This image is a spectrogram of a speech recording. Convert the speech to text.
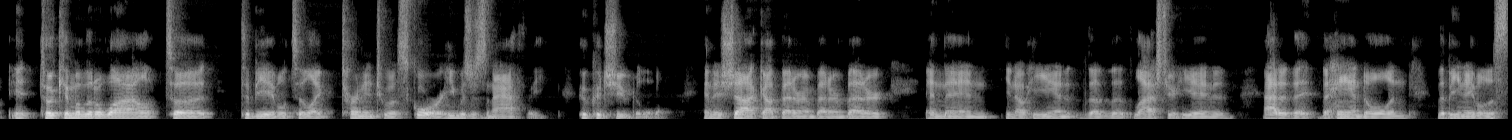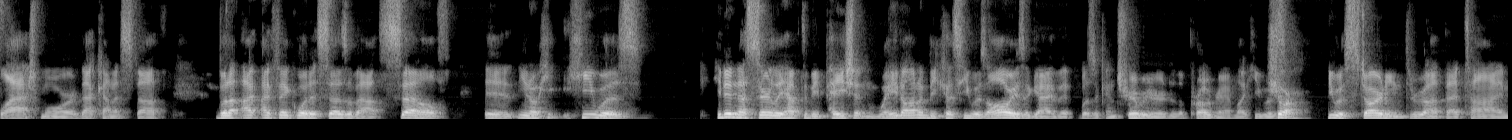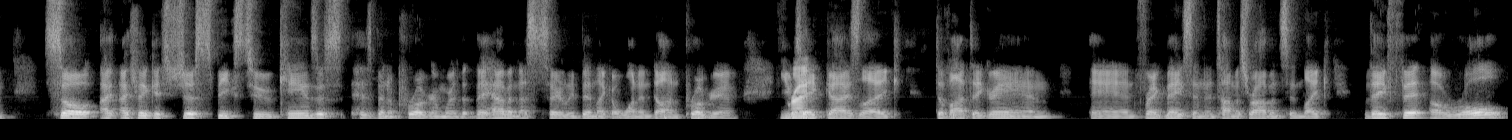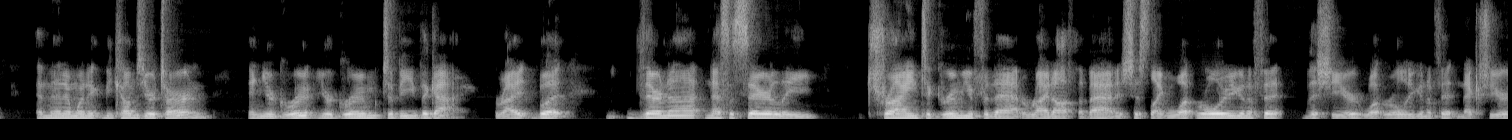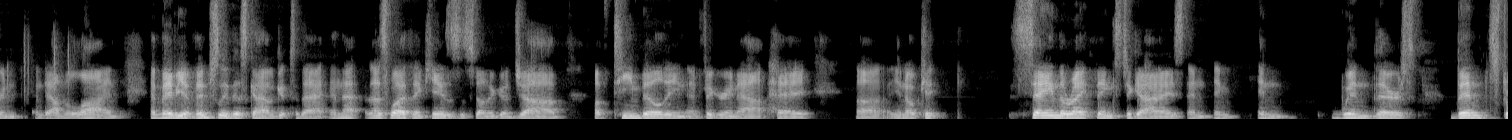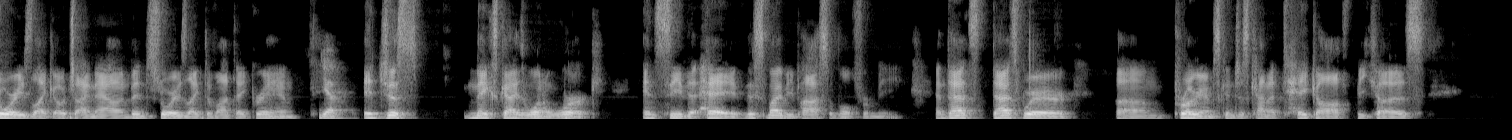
it took him a little while to to be able to like turn into a scorer. He was just an athlete who could shoot a little, and his shot got better and better and better. And then you know he ended the, the last year he ended added the the handle and the being able to slash more that kind of stuff. But I, I think what it says about self is you know he he was he didn't necessarily have to be patient and wait on him because he was always a guy that was a contributor to the program. Like he was sure. he was starting throughout that time so I, I think it just speaks to Kansas has been a program where they haven't necessarily been like a one and done program. You right. take guys like Devonte Graham and Frank Mason and Thomas Robinson, like they fit a role, and then when it becomes your turn, and you're gro- you're groomed to be the guy, right? But they're not necessarily trying to groom you for that right off the bat. It's just like, what role are you going to fit this year? What role are you going to fit next year and, and down the line? And maybe eventually this guy will get to that. And that that's why I think Kansas has done a good job of team building and figuring out, hey, uh, you know, saying the right things to guys and and and when there's been stories like Ochai now and been stories like Devonte Graham, yep, it just makes guys want to work and see that hey, this might be possible for me. And that's that's where um, programs can just kind of take off because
